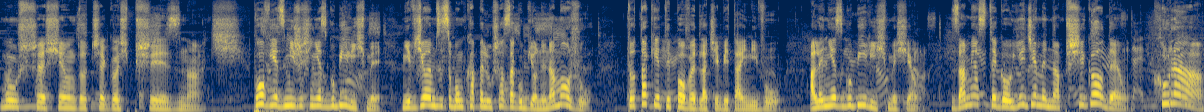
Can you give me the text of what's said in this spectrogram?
Muszę się do czegoś przyznać. Powiedz mi, że się nie zgubiliśmy. Nie wziąłem ze sobą kapelusza zagubiony na morzu. To takie typowe dla ciebie Tiny W. Ale nie zgubiliśmy się. Zamiast tego jedziemy na przygodę. Hurra!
